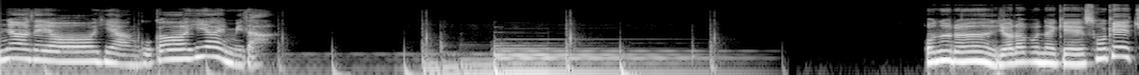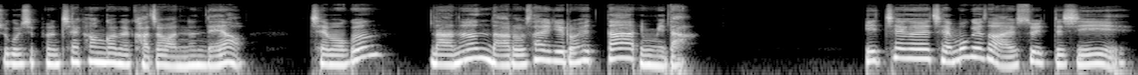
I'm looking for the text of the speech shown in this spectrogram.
안녕하세요. 히야 한국어 히야입니다. 오늘은 여러분에게 소개해주고 싶은 책 한 권을 가져왔는데요. 제목은 나는 나로 살기로 했다입니다. 이 책을 제목에서 알 수 있듯이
